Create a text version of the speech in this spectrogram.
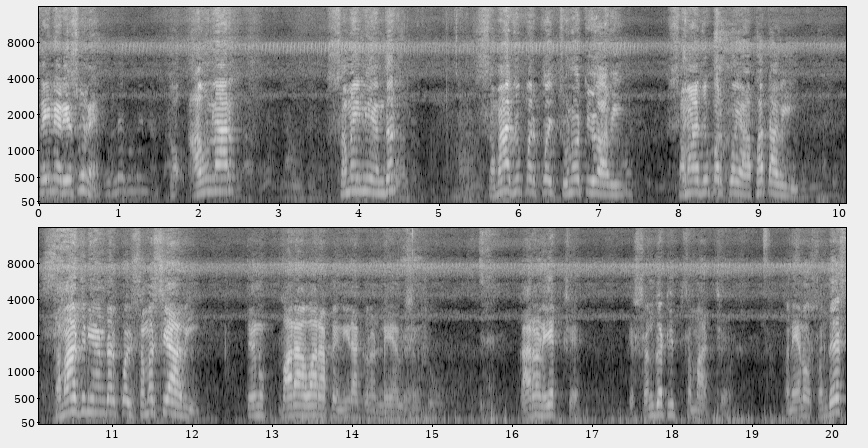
થઈને રહેશું ને તો આવનાર સમયની અંદર સમાજ ઉપર કોઈ ચુનૌતીઓ આવી સમાજ ઉપર કોઈ આફત આવી, સમાજની અંદર કોઈ સમસ્યા આવી, તેનું પારાવાર આપણે નિરાકરણ લઈ આવી શકશું. કારણ એક છે કે સંગઠિત સમાજ છે. અને એનો સંદેશ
